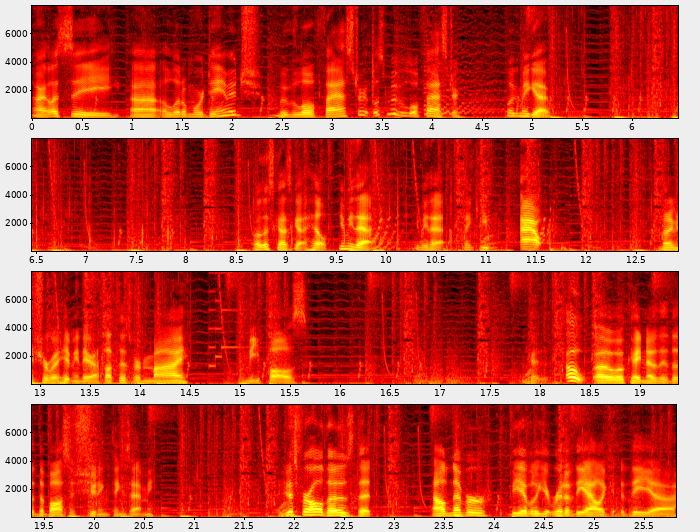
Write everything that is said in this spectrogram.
All right, let's see. Uh, a little more damage. Move a little faster. Let's move a little faster. Look at me go. Oh, this guy's got health. Give me that. Give me that. Thank you. Ow. I'm not even sure what hit me there. I thought those were my meatballs. Okay. Oh, oh, okay. No, the, the, the boss is shooting things at me. Just for all those that I'll never be able to get rid of the the uh,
